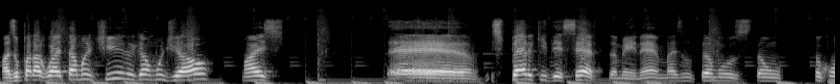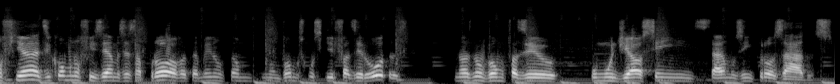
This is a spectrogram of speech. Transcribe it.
Mas o Paraguai está mantido, que é o Mundial, mas é, espero que dê certo também, né? Mas não estamos tão, tão confiantes e como não fizemos essa prova, também não, tamo, não vamos conseguir fazer outras. Nós não vamos fazer o, o Mundial sem estarmos entrosados.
